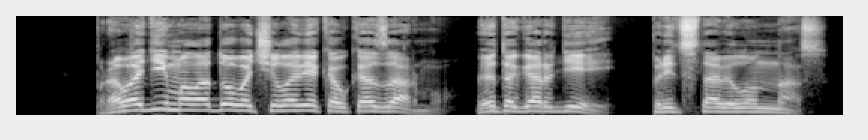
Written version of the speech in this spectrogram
«Проводи молодого человека в казарму. Это Гордей», — представил он нас.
